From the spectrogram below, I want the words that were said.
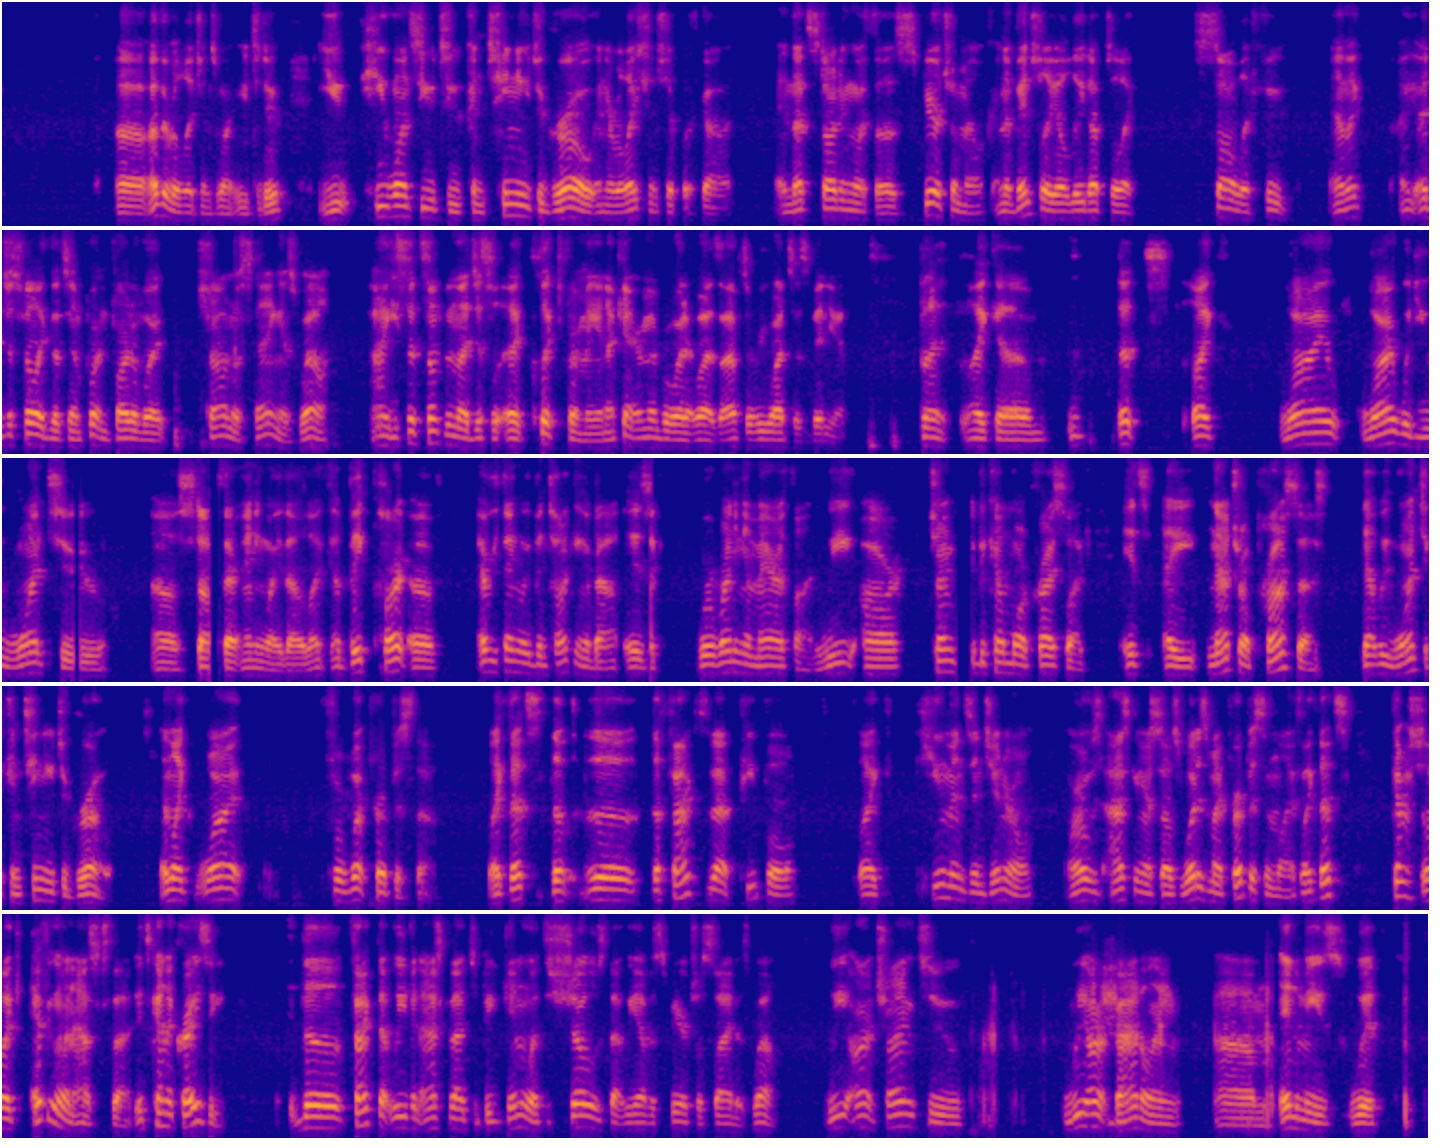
uh, other religions want you to do. You he wants you to continue to grow in a relationship with God, and that's starting with a spiritual milk, and eventually it'll lead up to like solid food. And like I, I just feel like that's an important part of what Sean was saying as well. uh, he said something that just uh, clicked for me, and I can't remember what it was. I have to rewatch this video. But like, um, that's like, why why would you want to uh, stop there anyway? Though, like, a big part of everything we've been talking about is like we're running a marathon. We are trying to become more Christ-like. It's a natural process that we want to continue to grow. And like, why? For what purpose, though? Like that's the the the fact that people, like humans in general, are always asking ourselves, "What is my purpose in life?" Like that's, gosh, like everyone asks that. It's kind of crazy. The fact that we even ask that to begin with shows that we have a spiritual side as well. We aren't trying to, we aren't battling um, enemies with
